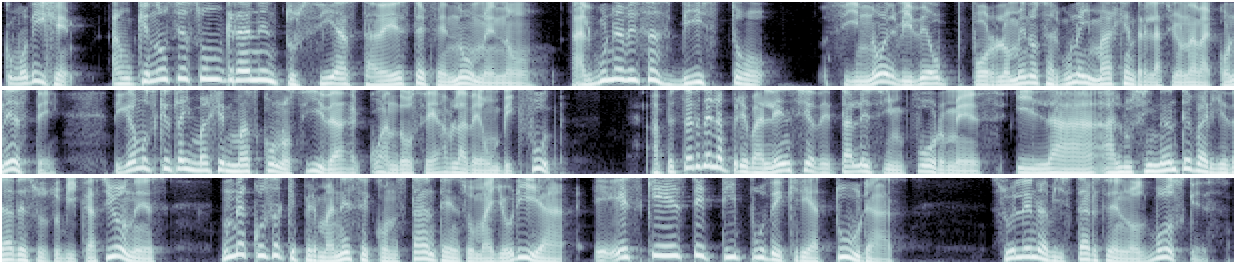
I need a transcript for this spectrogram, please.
Como dije, aunque no seas un gran entusiasta de este fenómeno, ¿alguna vez has visto, si no el video, por lo menos alguna imagen relacionada con este? Digamos que es la imagen más conocida cuando se habla de un Bigfoot. A pesar de la prevalencia de tales informes y la alucinante variedad de sus ubicaciones, una cosa que permanece constante en su mayoría es que este tipo de criaturas suelen avistarse en los bosques.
